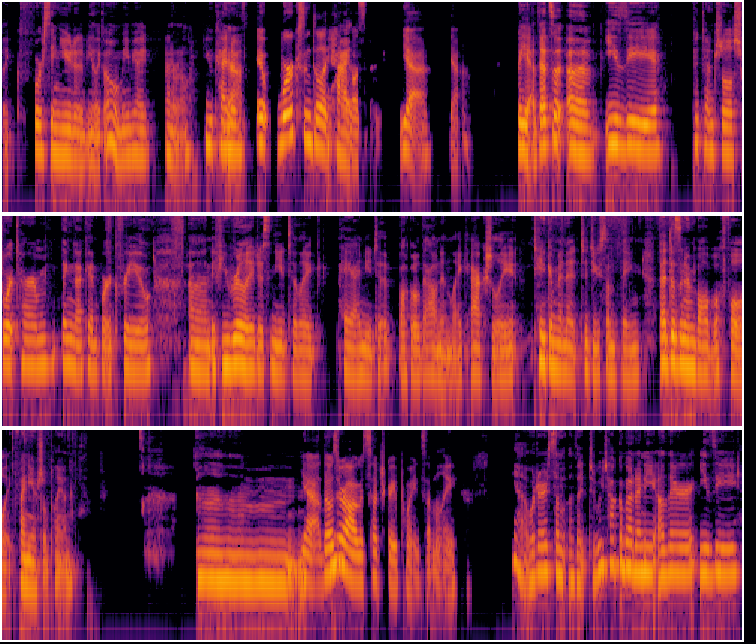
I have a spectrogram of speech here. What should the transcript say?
like forcing you to be like, "Oh, maybe I I don't know." You kind Yeah. of it works until it It hides. Yeah, yeah, but yeah, that's a, a easy potential short term thing that could work for you. Um, if you really just need to like, hey, I need to buckle down and like actually take a minute to do something that doesn't involve a full like financial plan. Um, yeah. Those are all such great points, Emily. yeah. What are some other? Did we talk about any other easy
